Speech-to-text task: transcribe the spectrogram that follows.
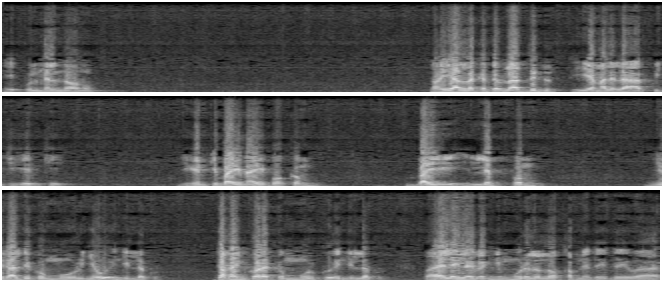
it bul mel noonu ndax yàlla ka def laa bind yemale la ak ku jigéen ki jigéen ki bàyyi na ay bokkam bàyyi léppam ñu daal di ko muur ñëw indil la ko taxañ ko rek muur ko indil la ko waaye léeg-léeg rek ñu muure la loo xam ne day day waar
